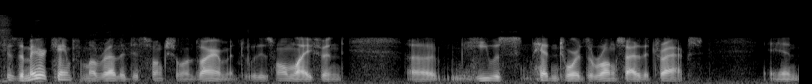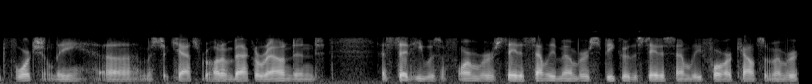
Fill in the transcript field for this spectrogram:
Because the mayor came from a rather dysfunctional environment with his home life and uh, he was heading towards the wrong side of the tracks. And fortunately, uh, Mr. Katz brought him back around, and instead he was a former state assembly member, speaker of the state assembly, former council member,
